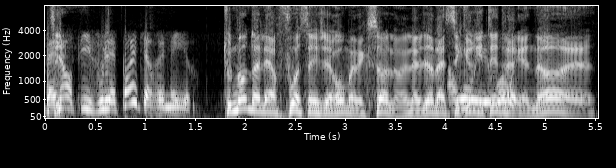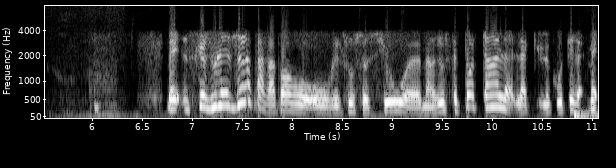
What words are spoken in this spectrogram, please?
Ben non, puis il voulait pas intervenir. Tout le monde a l'air fou à Saint-Jérôme avec ça. Là. La, la sécurité Ah oui, de oui, l'aréna. euh, Mais ce que je voulais dire par rapport aux, aux réseaux sociaux, euh, Mario, c'était pas tant la- la- le côté. Mais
